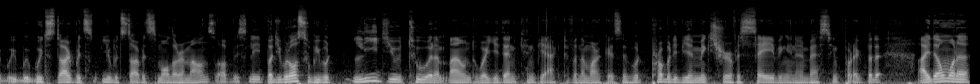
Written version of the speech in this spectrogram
we we would start with you would start with smaller amounts obviously but you would also we would lead you to an amount where you then can be active in the markets it would probably be a mixture of a saving and investing product but uh, i don't want to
